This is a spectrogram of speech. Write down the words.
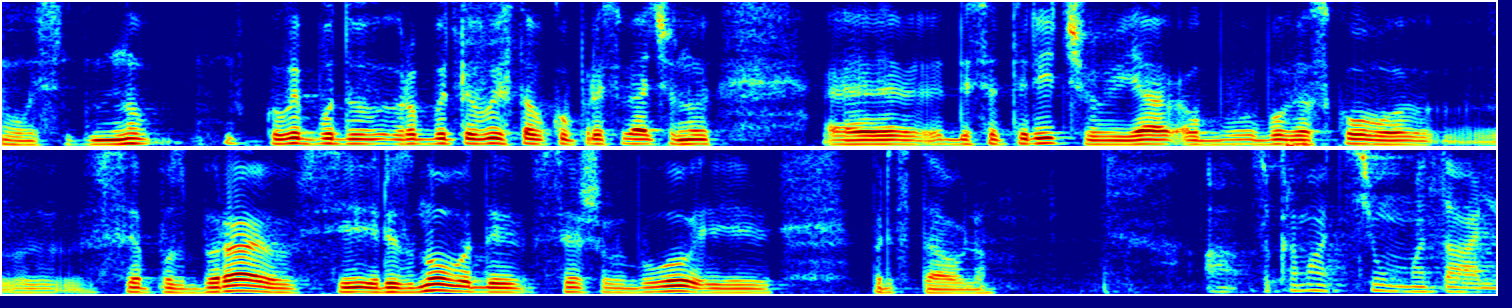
ось, ну, коли буду робити виставку, присвячену десятиріччю, я обов'язково е, все позбираю, всі різновиди, все, що було, і представлю. Зокрема, цю медаль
